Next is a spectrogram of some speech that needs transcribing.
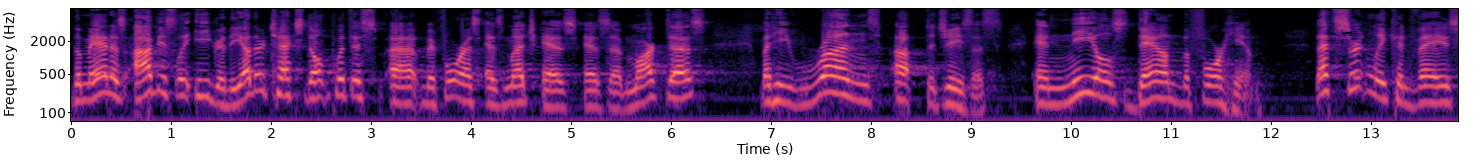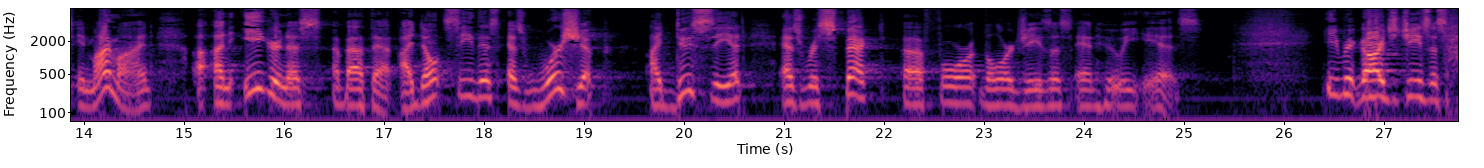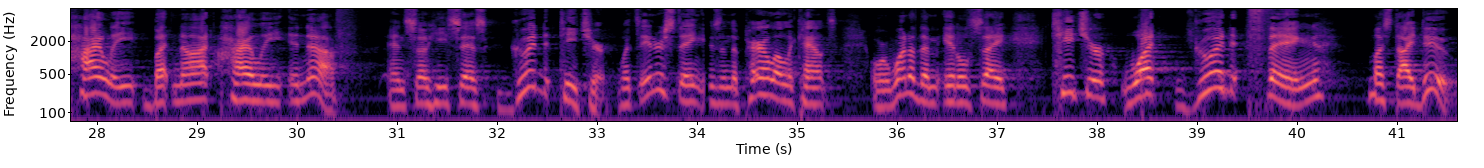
The man is obviously eager. The other texts don't put this uh, before us as much as as uh, Mark does, but he runs up to Jesus and kneels down before him. That certainly conveys, in my mind, uh, an eagerness about that. I don't see this as worship I do see it as respect uh, for the Lord Jesus and who he is. He regards Jesus highly, but not highly enough. And so he says, good teacher. What's interesting is in the parallel accounts, or one of them, it'll say, teacher, what good thing must I do?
